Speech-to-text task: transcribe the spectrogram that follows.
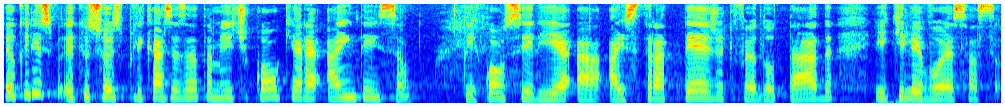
Eu queria que o senhor explicasse exatamente qual que era a intenção e qual seria a, a estratégia que foi adotada e que levou a essa ação.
